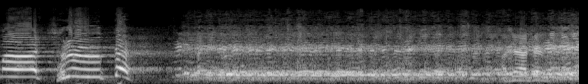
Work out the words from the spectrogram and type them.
맞출까? 아직 아직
